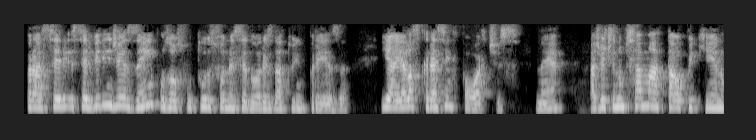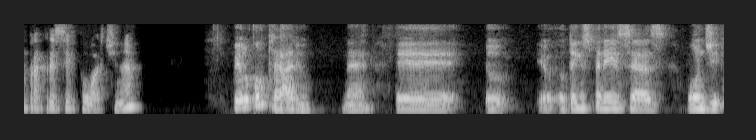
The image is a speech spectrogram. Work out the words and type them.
para ser, servirem de exemplos aos futuros fornecedores da tua empresa. E aí elas crescem fortes, né? A gente não precisa matar o pequeno para crescer forte, né? Pelo contrário, né? É, eu, eu, eu tenho experiências onde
